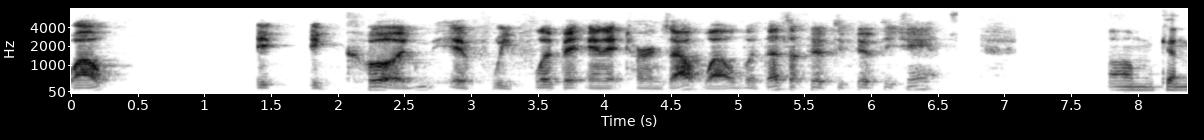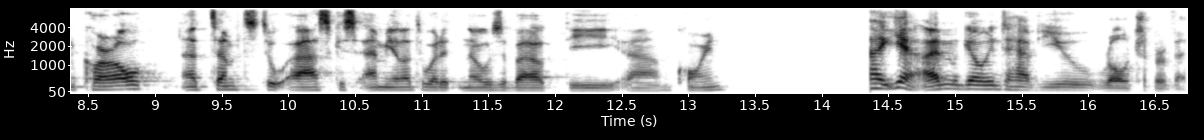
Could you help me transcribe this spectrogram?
well, it it could if we flip it and it turns out well, but that's a 50-50 chance. Um, can Carl attempt to ask his amulet what it knows about the um, coin? Uh, yeah, I'm going to have you roll to prevent.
